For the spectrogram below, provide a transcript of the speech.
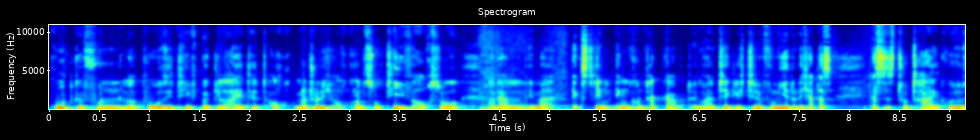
gut gefunden, immer positiv begleitet, auch natürlich auch konstruktiv, auch so. Aber wir haben immer extrem engen Kontakt gehabt, immer täglich telefoniert. Und ich habe das, das ist total cool.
